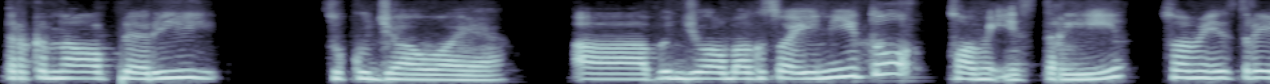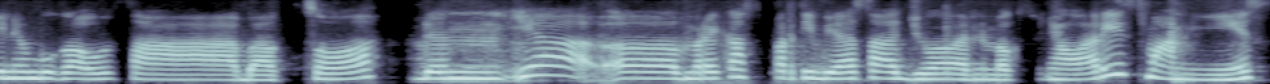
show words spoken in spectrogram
terkenal dari suku Jawa ya. Uh, penjual bakso ini itu suami istri, suami istri ini buka usaha bakso dan ya uh, mereka seperti biasa jualan baksonya laris manis,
